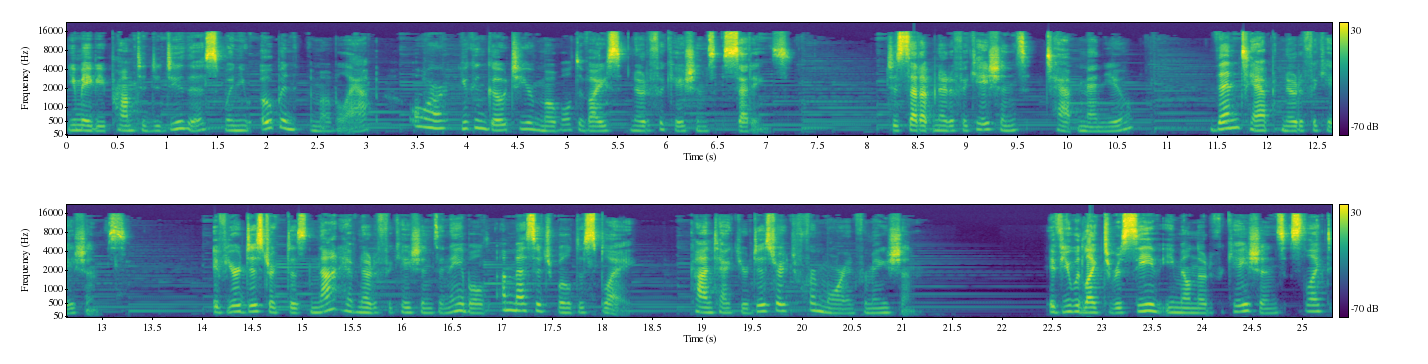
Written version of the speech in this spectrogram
You may be prompted to do this when you open the mobile app, or you can go to your mobile device notifications settings. To set up notifications, tap Menu, then tap Notifications. If your district does not have notifications enabled, a message will display. Contact your district for more information. If you would like to receive email notifications, select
